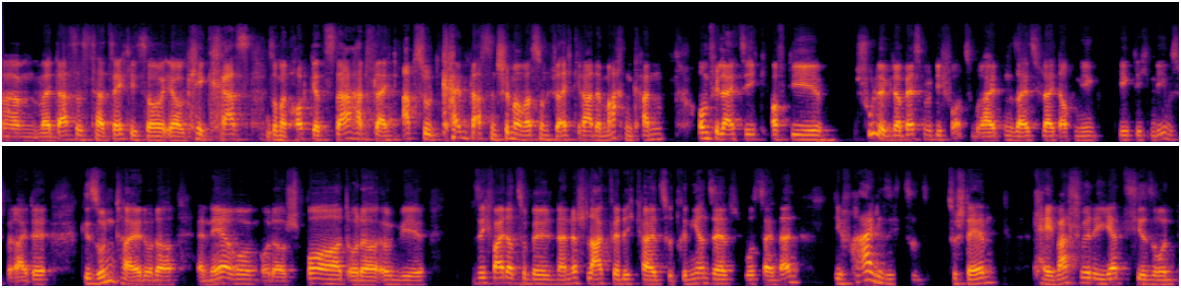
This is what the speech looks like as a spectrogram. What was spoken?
Ähm, weil das ist tatsächlich so, ja, okay, krass. So, man hockt jetzt da, hat vielleicht absolut keinen blassen Schimmer, was man vielleicht gerade machen kann, um vielleicht sich auf die Schule wieder bestmöglich vorzubereiten, sei es vielleicht auch in jeg- jeglichen Lebensbereiche, Gesundheit oder Ernährung oder Sport oder irgendwie sich weiterzubilden, an der Schlagfertigkeit zu trainieren, Selbstbewusstsein, dann die Frage sich zu, zu stellen, okay, was würde jetzt hier so ein,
